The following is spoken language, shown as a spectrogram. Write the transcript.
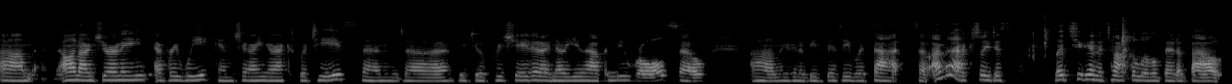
um, on our journey every week and sharing your expertise. And uh, we do appreciate it. I know you have a new role, so um, you're going to be busy with that. So I'm going to actually just let you kind of talk a little bit about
